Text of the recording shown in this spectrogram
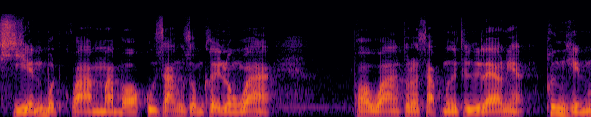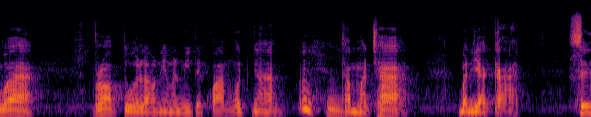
เขียนบทความมาบอกกู้สร้างกู้สมเคยลงว่า พอวางโทรศัพท์มือถือแล้วเนี่ยเพิ่งเห็นว่า รอบตัวเราเนี่ยมันมีแต่ความงดงาม ธรรมชาติ บรรยากาศ ซึ่ง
